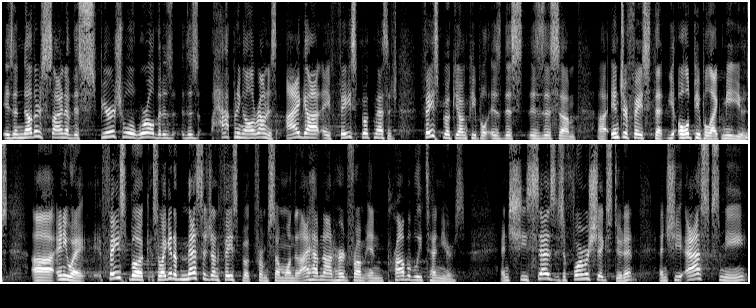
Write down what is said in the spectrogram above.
is another sign of this spiritual world that is, that is happening all around us. I got a Facebook message. Facebook, young people, is this, is this um, uh, interface that old people like me use. Uh, anyway, Facebook, so I get a message on Facebook from someone that I have not heard from in probably 10 years. And she says, she's a former Shig student, and she asks me,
